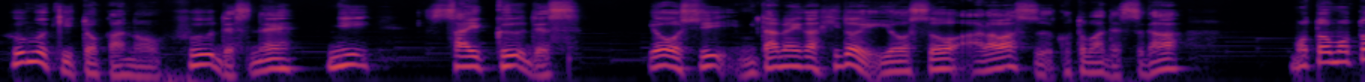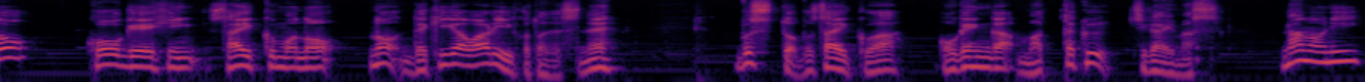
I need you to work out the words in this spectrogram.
不向きとかの不ですね、に細工です。容姿、見た目がひどい様子を表す言葉ですが、もともと工芸品、細工物の出来が悪いことですね。ブスとブサイクは語源が全く違います。なのに、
